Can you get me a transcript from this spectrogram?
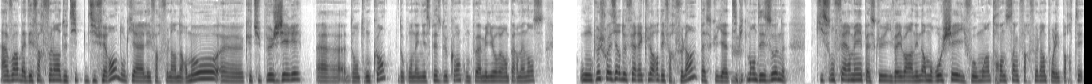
avoir bah, des farfelins de type différents. Donc il y a les farfelins normaux que tu peux gérer dans ton camp. Donc on a une espèce de camp qu'on peut améliorer en permanence où on peut choisir de faire éclore des farfelins, parce qu'il y a mm. typiquement des zones qui sont fermées, parce qu'il va y avoir un énorme rocher, il faut au moins 35 farfelins pour les porter.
